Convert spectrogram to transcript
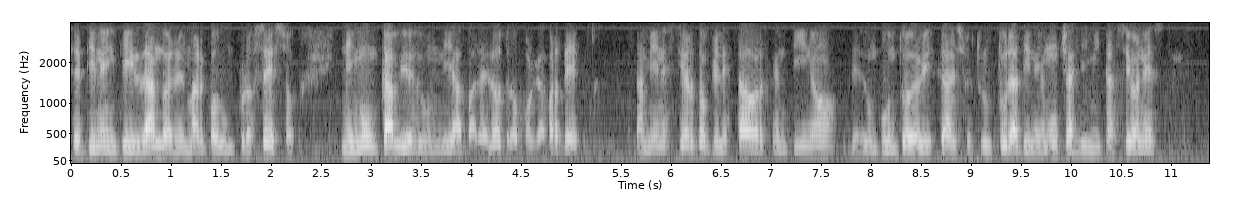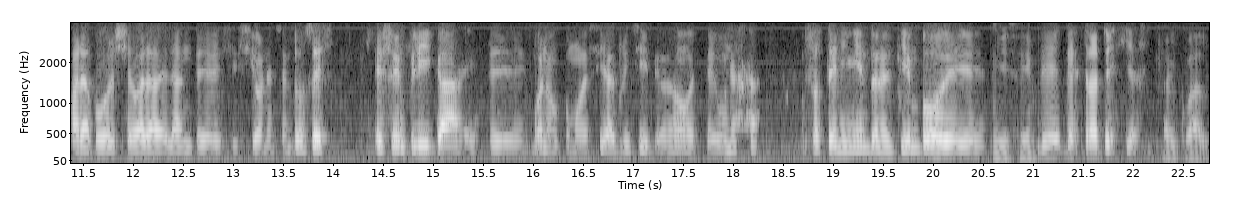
se tienen que ir dando en el marco de un proceso. Ningún cambio es de un día para el otro, porque aparte también es cierto que el Estado argentino, desde un punto de vista de su estructura, tiene muchas limitaciones para poder llevar adelante decisiones. Entonces, eso implica, este, bueno, como decía al principio, ¿no? Este, una, un sostenimiento en el tiempo de, de, de, estrategias. Tal cual,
